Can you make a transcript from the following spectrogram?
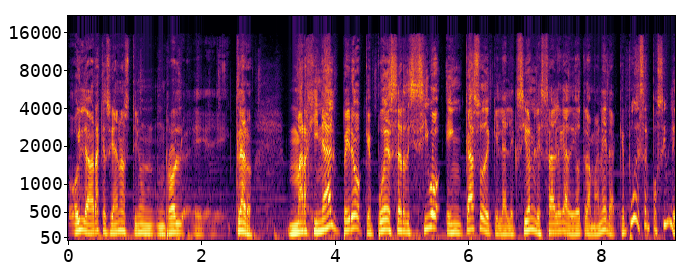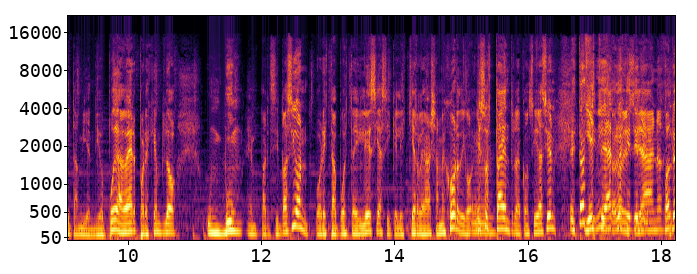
Hoy la verdad es que Ciudadanos tiene un, un rol, eh, claro, marginal, pero que puede ser decisivo en caso de que la elección le salga de otra manera, que puede ser posible también. Digo, puede haber, por ejemplo, un boom en participación por esta apuesta de iglesias y que la izquierda le vaya mejor. Digo, Mm. eso está dentro de la consideración. Está y este finito, dato no es de tiene- Ciudadanos no es que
